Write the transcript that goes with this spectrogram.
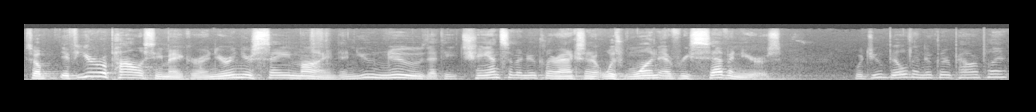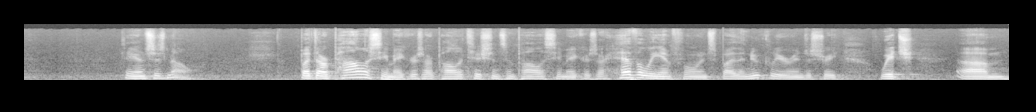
So if you're a policymaker and you're in your sane mind and you knew that the chance of a nuclear accident was one every seven years, would you build a nuclear power plant? The answer is no. But our policymakers, our politicians and policymakers, are heavily influenced by the nuclear industry, which, um,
